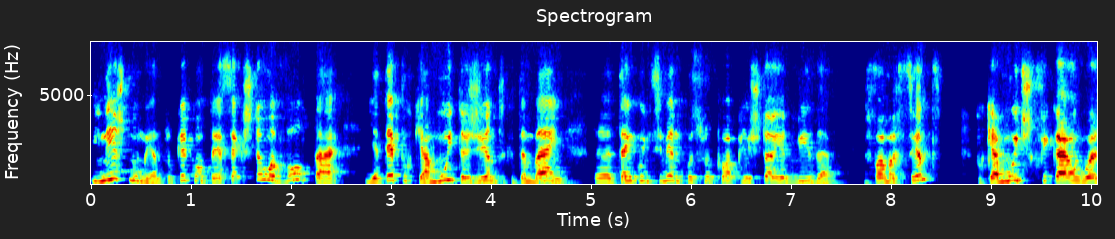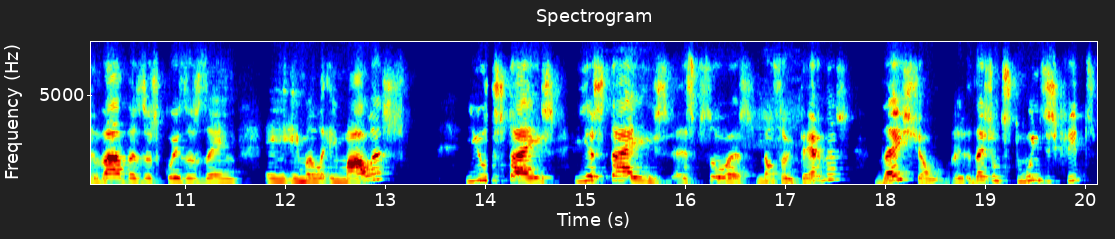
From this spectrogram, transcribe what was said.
E neste momento o que acontece é que estão a voltar, e até porque há muita gente que também uh, tem conhecimento com a sua própria história de vida de forma recente, porque há muitos que ficaram guardadas as coisas em, em, em, em malas, e os tais, e as tais, as pessoas não são eternas, deixam, deixam testemunhos escritos,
